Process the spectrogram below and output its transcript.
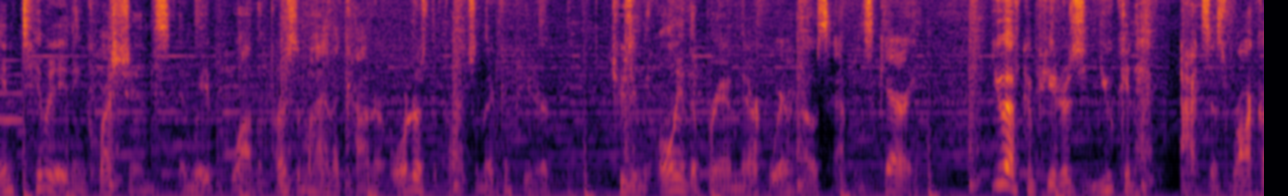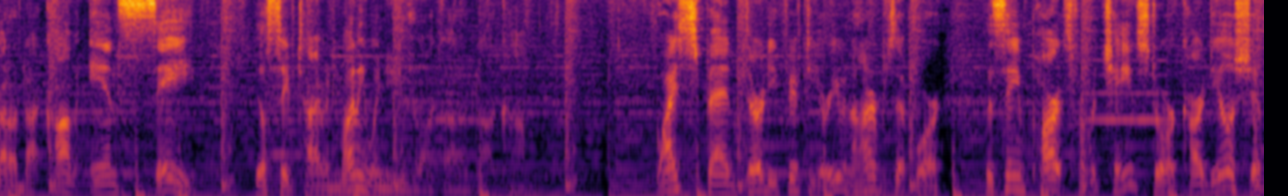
intimidating questions and wait while the person behind the counter orders the parts on their computer, choosing the only the brand their warehouse happens to carry? You have computers, you can ha- access rockauto.com and save. You'll save time and money when you use rockauto.com. Why spend 30, 50, or even 100% more for the same parts from a chain store or car dealership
